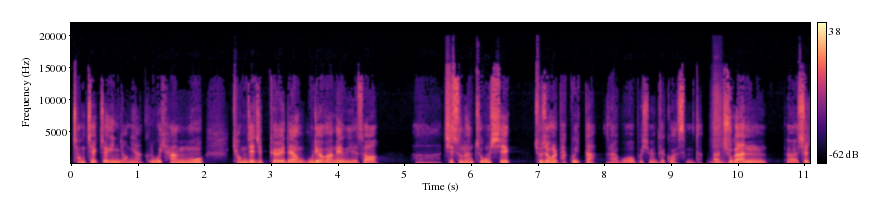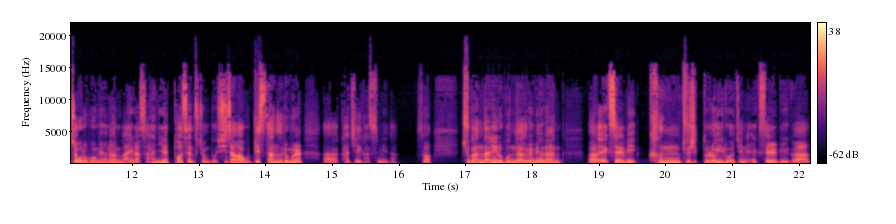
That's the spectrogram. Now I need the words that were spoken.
정책적인 영향 그리고 향후 경제 지표에 대한 우려감에 의해서 아, 지수는 조금씩 조정을 받고 있다라고 보시면 될 것 같습니다. 아, 주간 어, 실적으로 보면은 마이너스 한 1% 정도 시장하고 비슷한 흐름을 아, 가져갔습니다. 그래서 주간 단위로 본다 그러면은 XLB 큰 주식들로 이루어진 XLB가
